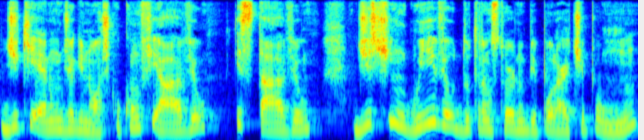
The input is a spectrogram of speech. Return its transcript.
de que era um diagnóstico confiável, estável, distinguível do transtorno bipolar tipo 1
